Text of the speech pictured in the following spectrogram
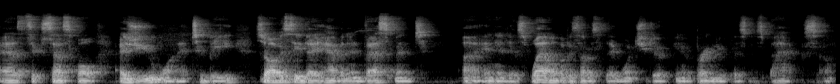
as successful as you want it to be. So obviously they have an investment uh, in it as well because obviously they want you to you know bring your business back so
